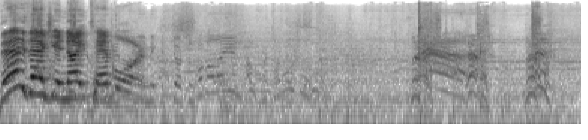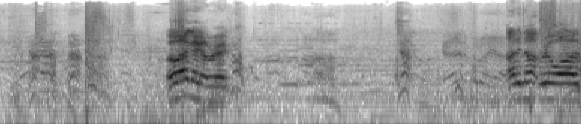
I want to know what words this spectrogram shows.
That is actually a Knight Templar. Oh, guy got wrecked. I did not realize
